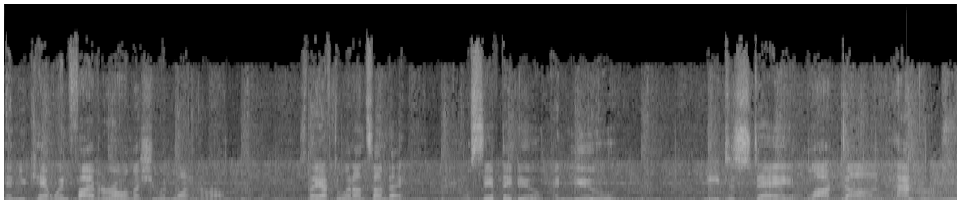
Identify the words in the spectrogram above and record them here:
and you can't win five in a row unless you win one in a row. So they have to win on Sunday. We'll see if they do. And you need to stay locked on Packers.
